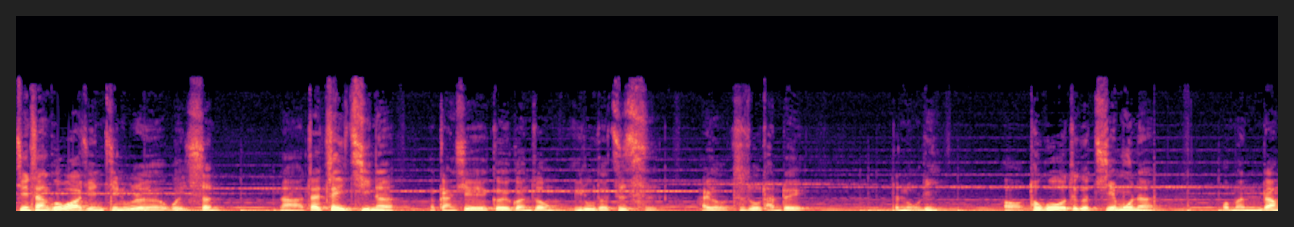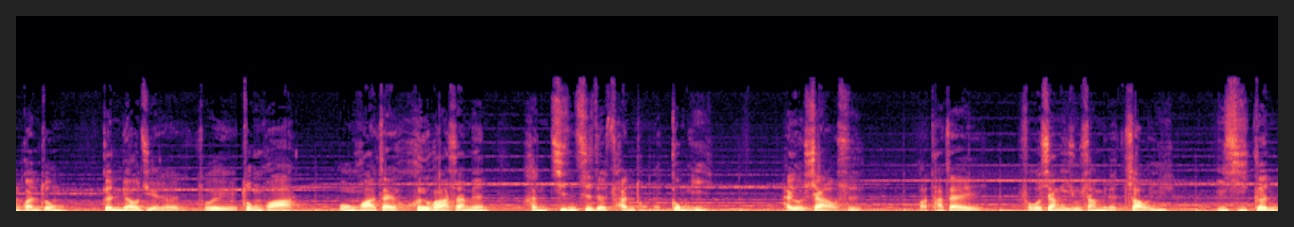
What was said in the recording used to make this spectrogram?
金山国宝已经进入了尾声，那在这一季呢，感谢各位观众一路的支持，还有制作团队的努力。哦，透过这个节目呢，我们让观众更了解了所谓中华文化在绘画上面很精致的传统的工艺，还有夏老师啊他在佛像艺术上面的造诣，以及跟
